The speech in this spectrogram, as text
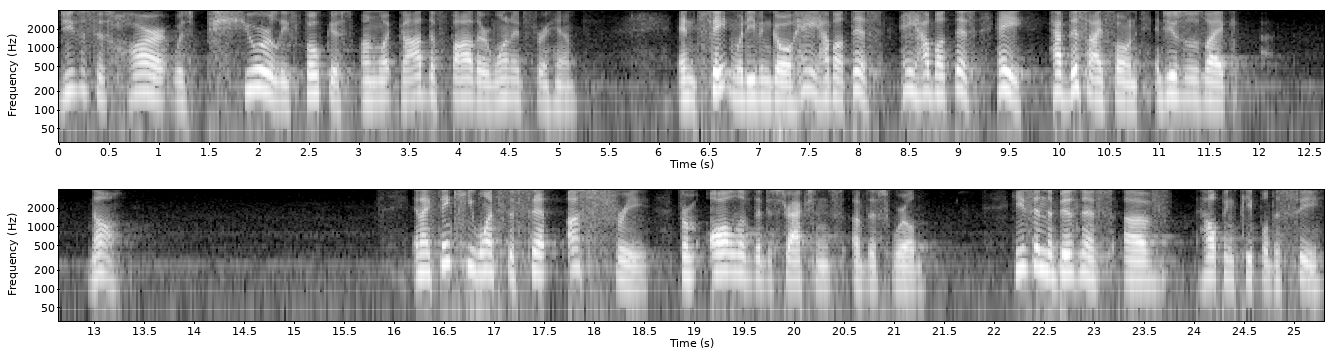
Jesus' heart was purely focused on what God the Father wanted for him. And Satan would even go, Hey, how about this? Hey, how about this? Hey, have this iPhone. And Jesus was like, No, and I think he wants to set us free from all of the distractions of this world. He's in the business of helping people to see.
